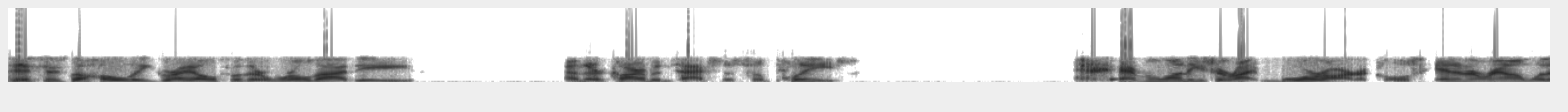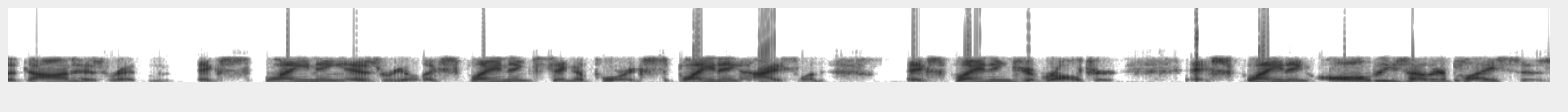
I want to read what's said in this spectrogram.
This is the holy grail for their world ID and their carbon taxes. So please, everyone needs to write more articles in and around what Don has written, explaining Israel, explaining Singapore, explaining Iceland, explaining Gibraltar, explaining all these other places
